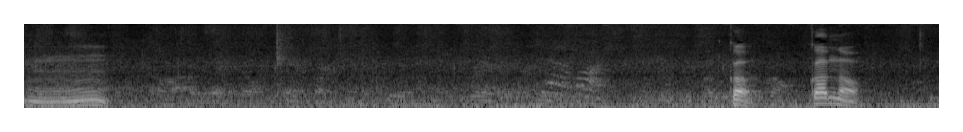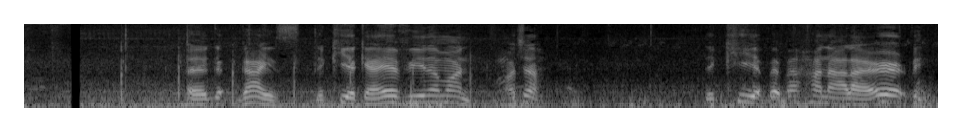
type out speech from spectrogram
Mm. Come, come now. Gu- guys, the cake are heavy, you know, man. Watch out. The cake, make my hand all hurt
